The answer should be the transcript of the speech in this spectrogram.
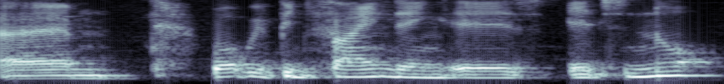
Um, what we've been finding is it's not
